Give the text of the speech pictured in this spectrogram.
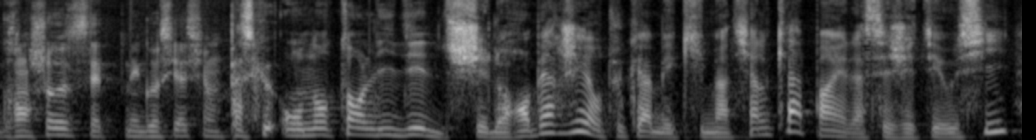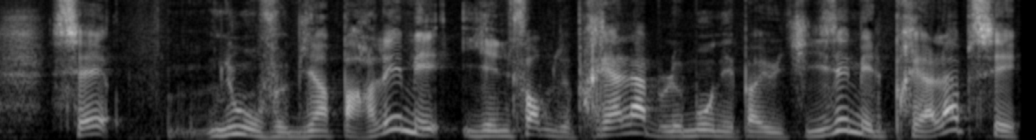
grand-chose cette négociation. Parce qu'on entend l'idée de chez Laurent Berger, en tout cas, mais qui maintient le cap, hein, et la CGT aussi, c'est, nous, on veut bien parler, mais il y a une forme de préalable. Le mot n'est pas utilisé, mais le préalable, c'est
